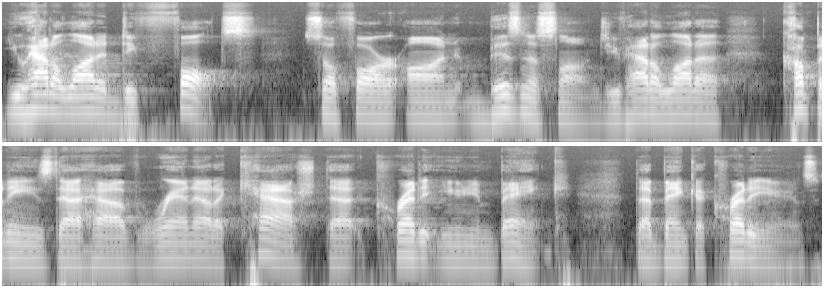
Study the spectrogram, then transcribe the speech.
You had a lot of defaults so far on business loans. You've had a lot of companies that have ran out of cash that credit union bank, that bank of credit unions.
